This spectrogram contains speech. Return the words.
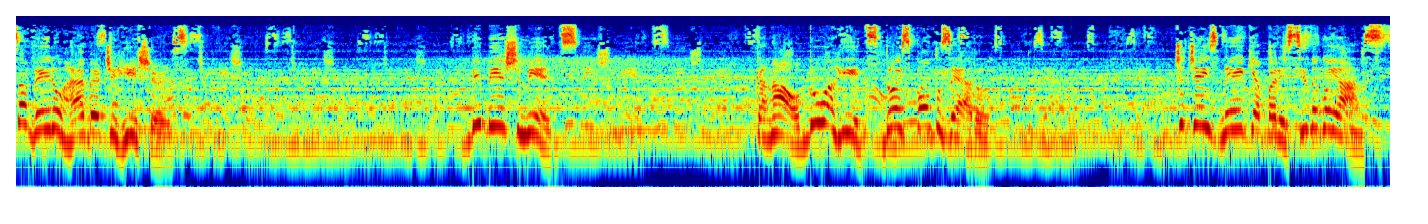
Saveiro Herbert Richards. Bibi Schmitz. Canal Dua Hits 2.0. DJ Snake Aparecida Goiás.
